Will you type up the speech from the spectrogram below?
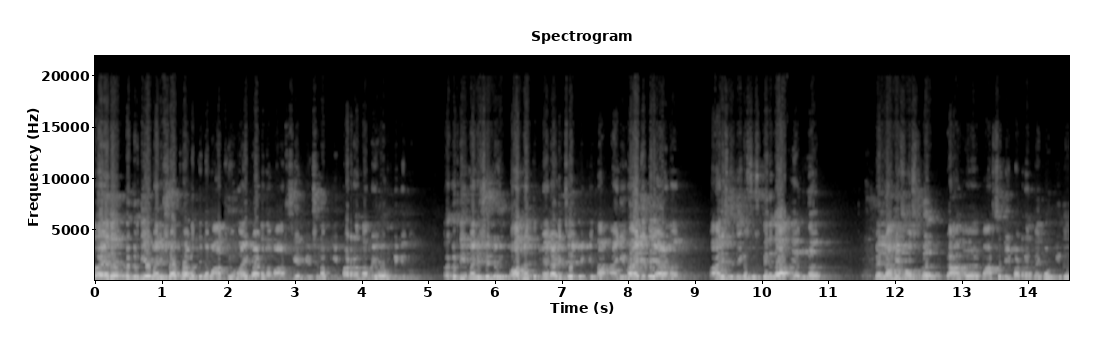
അതായത് പ്രകൃതിയെ മനുഷ്യാധ്വാനത്തിന്റെ മാധ്യമമായി കാണുന്ന മാർസിയൻ വീക്ഷണം ഈ പഠനം നമ്മെ ഓർമ്മിപ്പിക്കുന്നു. പ്രകൃതി മനുഷ്യന്റെ ഉത്പാദനത്തിന്മേൽ അടിച്ചേൽപ്പിക്കുന്ന അനിവാര്യതയാണ് പാരിസ്ഥിതിക സുസ്ഥിരത എന്ന് ബെല്ലാമി ഫോസ്റ്റർ മാർസലി പഠനത്തെ കോട്ട്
